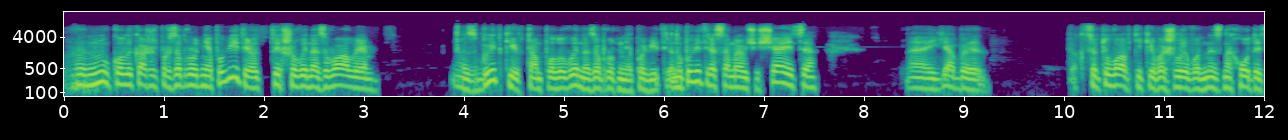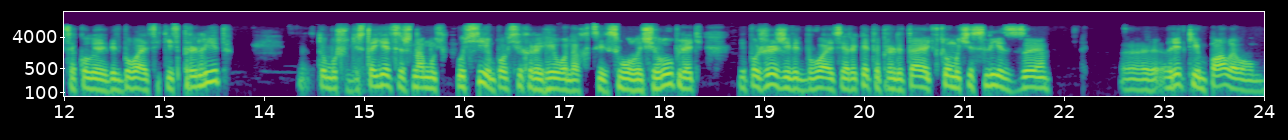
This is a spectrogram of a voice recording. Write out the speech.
Ну, коли кажуть про забруднення повітря, от тих, що ви назвали збитків, там половина забруднення повітря. Ну, повітря саме очищається. Е, Я би акцентував тільки важливо не знаходиться, коли відбувається якийсь приліт, тому що дістається ж нам усім по всіх регіонах ці сволочі луплять, і пожежі відбуваються, і ракети прилітають, в тому числі з е, рідким паливом,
